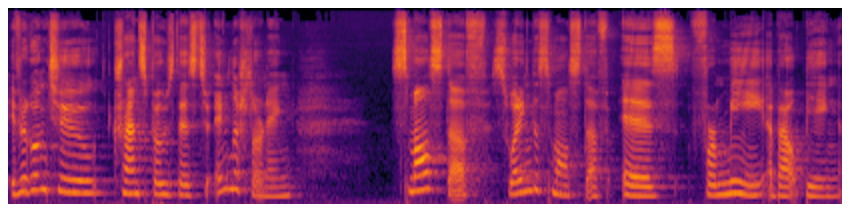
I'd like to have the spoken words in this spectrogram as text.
if you're going to transpose this to english learning small stuff sweating the small stuff is for me about being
